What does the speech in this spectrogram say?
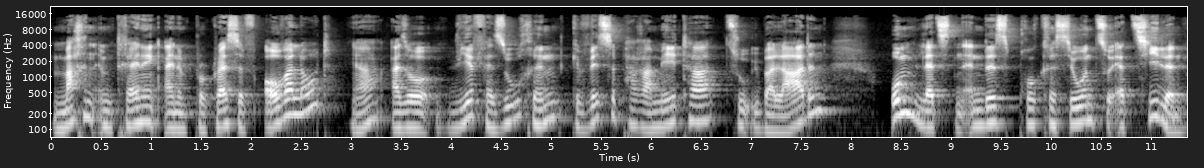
machen im Training einen Progressive Overload, ja, also wir versuchen gewisse Parameter zu überladen, um letzten Endes Progression zu erzielen.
